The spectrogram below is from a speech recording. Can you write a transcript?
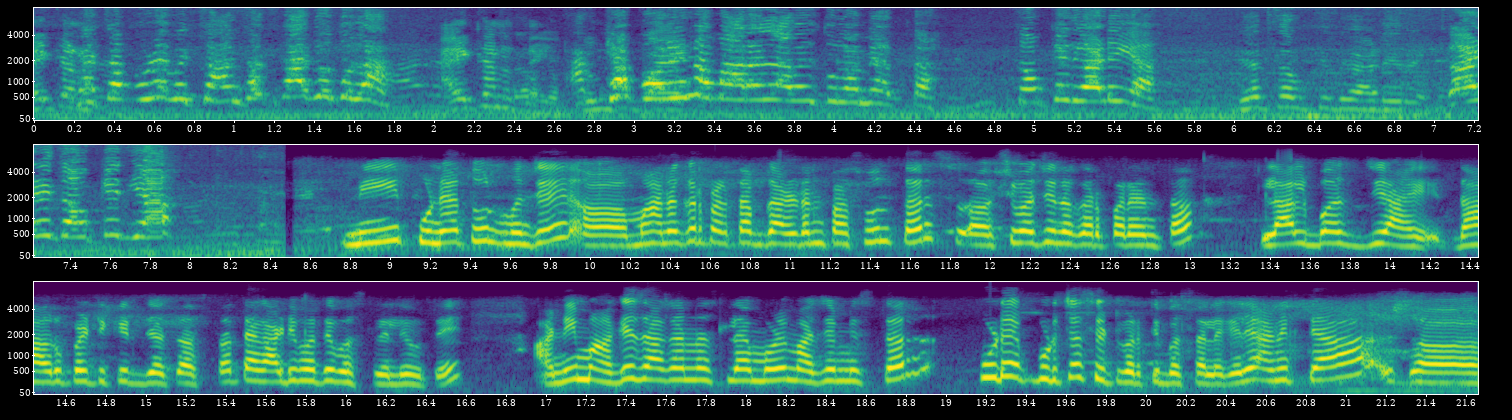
ऐका ना. ह्याच्या पुढे मी चान्सच काय देऊ तुला. ऐका ना ताई. अख्ख्या पोरींना मारायला लावेल तुला मी आता. चौकीत गाडी घ्या घ्या चौकीत गाडी रे. गाडी चौकीत घ्या मी पुण्यातून म्हणजे अ, महानगर प्रताप गार्डनपासून तर अ, शिवाजीनगरपर्यंत लाल बस जी आहे दहा रुपये तिकीट ज्याचं असतं त्या गाडीमध्ये बसलेले होते. आणि मागे जागा नसल्यामुळे माझे मिस्टर पुढे पुढच्या सीटवरती बसायला गेले. आणि त्या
